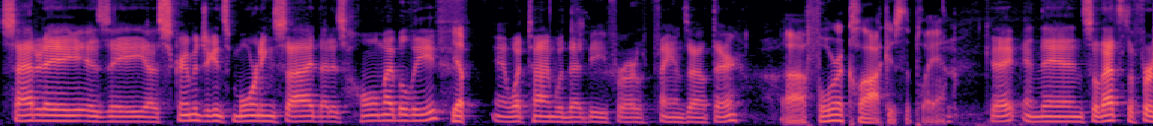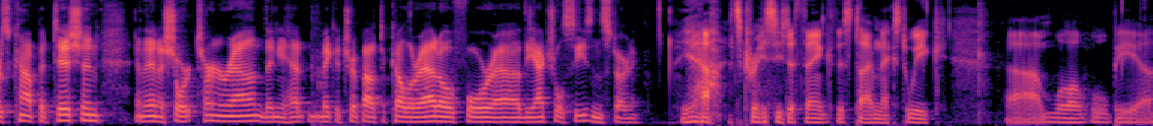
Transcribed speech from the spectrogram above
Saturday is a, a scrimmage against Morningside. That is home, I believe. Yep. And what time would that be for our fans out there? Uh, four o'clock is the plan. Okay, and then so that's the first competition, and then a short turnaround. Then you had to make a trip out to Colorado for uh, the actual season starting. Yeah, it's crazy to think this time next week um, we'll we'll be uh,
